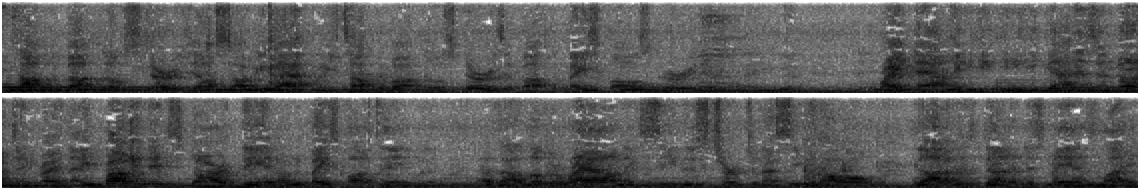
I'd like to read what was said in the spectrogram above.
We talked about those stories, y'all saw me laugh when we talked about those stories about the baseball story and everything. But right now, he, he, he got his anointing right now. He probably didn't start then on the baseball team, but as I look around and see this church and I see what all God has done in this man's life,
